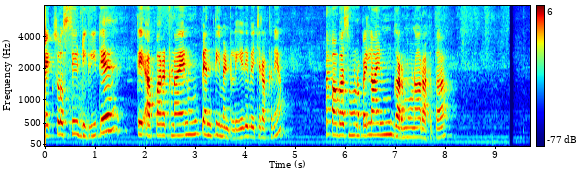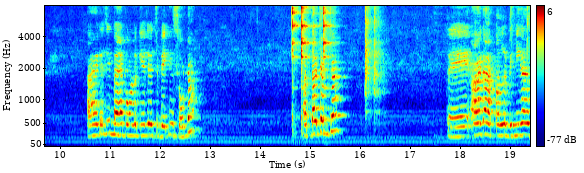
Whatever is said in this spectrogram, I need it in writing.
ਇੱਕ ਸੌ ਅੱਸੀ ਡਿਗਰੀ ਤੇ ਤੇ ਆਪਾਂ ਰੱਖਣਾ ਇਹਨੂੰ 35 ਮਿੰਟ ਲਈ, ਇਹਦੇ ਵਿੱਚ ਰੱਖਦੇ ਆ ਆਪਾਂ ਬਸ ਹੁਣ ਪਹਿਲਾਂ ਇਹਨੂੰ ਗਰਮ ਹੋਣਾ ਰੱਖਤਾ। ਆ ਹੈਗਾ ਜੀ, ਮੈਂ ਪਾਉਣ ਲੱਗੀ ਇਹਦੇ ਵਿੱਚ ਬੇਕਿੰਗ ਸੋਡਾ। ਅੱਧਾ ਚਮਚਾ। ਤੇ ਆ ਐਪਲ ਵਿਨੀਗਰ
